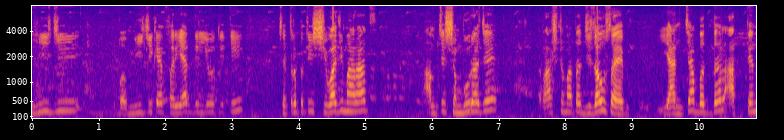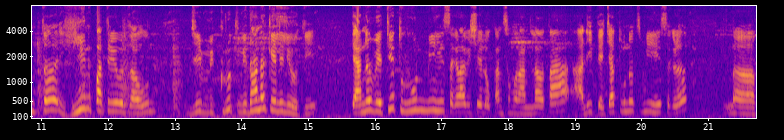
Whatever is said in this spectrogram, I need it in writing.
ही जी ब- मी जी काय फरियाद दिली होती ती छत्रपती शिवाजी महाराज आमचे शंभूराजे राष्ट्रमाता जिजाऊ साहेब यांच्याबद्दल अत्यंत हीन पातळीवर जाऊन जी विकृत विधानं केलेली होती त्यानं व्यथित होऊन मी हे सगळा विषय लोकांसमोर आणला होता आणि त्याच्यातूनच मी हे सगळं फर्याद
